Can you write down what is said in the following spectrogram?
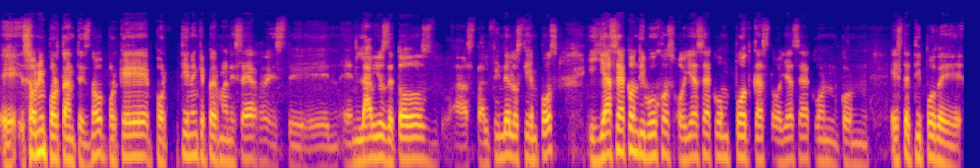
eh, son importantes, ¿no? Porque, porque tienen que permanecer este, en, labios de todos hasta el fin de los tiempos, y ya sea con dibujos, o ya sea con podcast, o ya sea con, con este tipo de,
